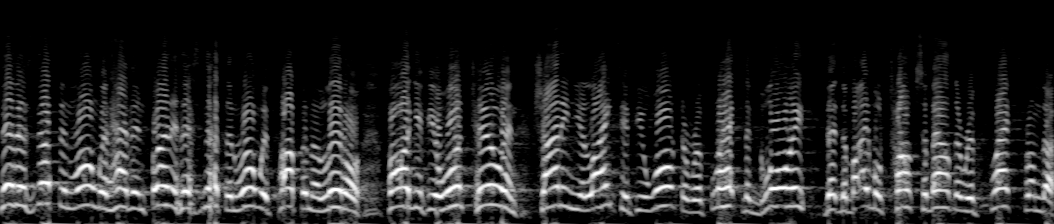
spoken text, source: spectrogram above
Now, there's nothing wrong with having fun, and there's nothing wrong with popping a little fog if you want to, and shining your lights if you want to reflect the glory that the Bible talks about that reflects from the,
